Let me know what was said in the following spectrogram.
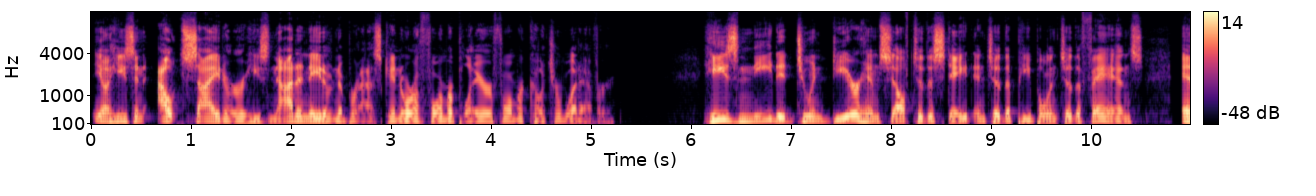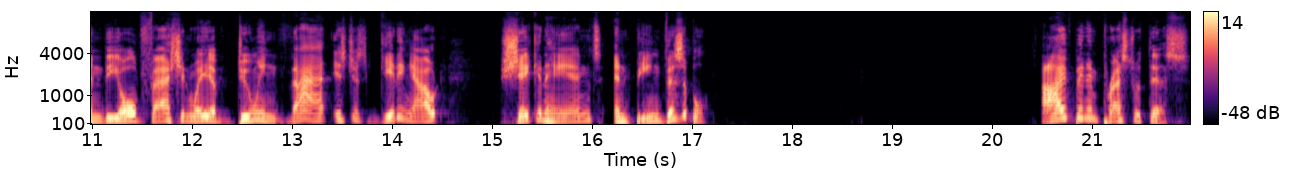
you know, he's an outsider. He's not a native Nebraskan or a former player or former coach or whatever. He's needed to endear himself to the state and to the people and to the fans. And the old fashioned way of doing that is just getting out shaking hands, and being visible. I've been impressed with this.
